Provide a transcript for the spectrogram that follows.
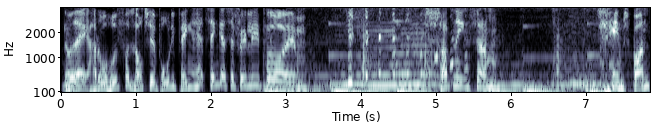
noget af. Har du overhovedet fået lov til at bruge de penge? Her tænker jeg selvfølgelig på øhm, sådan en som James Bond.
